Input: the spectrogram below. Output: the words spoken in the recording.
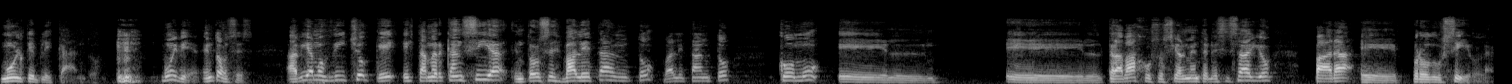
multiplicando. Muy bien, entonces, habíamos dicho que esta mercancía entonces vale tanto, vale tanto como el, trabajo socialmente necesario para eh, producirla.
